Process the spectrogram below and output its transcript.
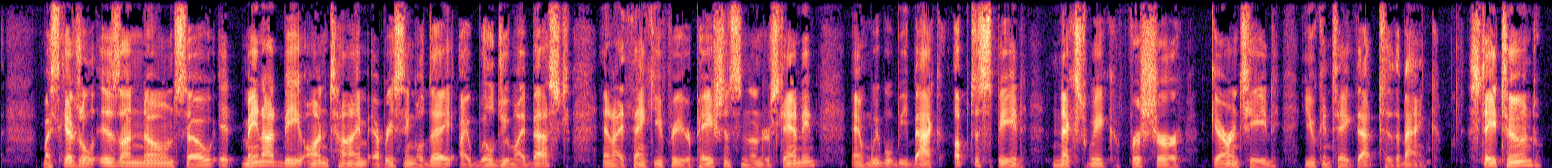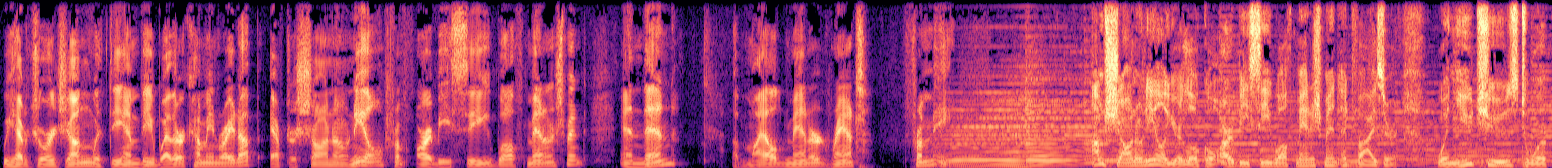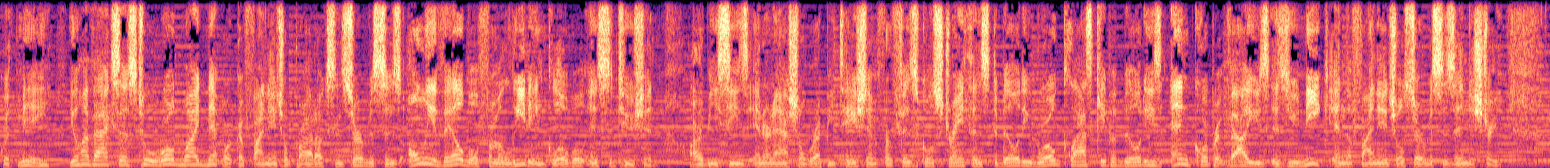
my schedule is unknown, so it may not be on time every single day. I will do my best, and I thank you for your patience and understanding. And we will be back up to speed next week for sure. Guaranteed, you can take that to the bank. Stay tuned. We have George Young with DMV Weather coming right up after Sean O'Neill from RBC Wealth Management, and then a mild mannered rant from me. I'm Sean O'Neill, your local RBC Wealth Management Advisor. When you choose to work with me, you'll have access to a worldwide network of financial products and services only available from a leading global institution. RBC's international reputation for physical strength and stability, world class capabilities, and corporate values is unique in the financial services industry.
